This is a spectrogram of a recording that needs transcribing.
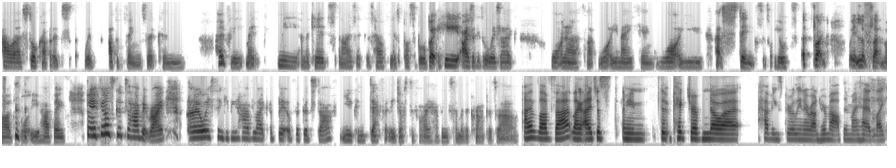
our store cupboards with other things that can hopefully make me and the kids and Isaac as healthy as possible. But he, Isaac, is always like, "What on earth? Like, what are you making? What are you? That stinks." Is what he always says. Like, well, it looks like mud. What are you having? But it feels good to have it, right? I always think if you have like a bit of the good stuff, you can definitely justify having some of the crap as well. I love that. Like, I just, I mean, the picture of Noah having spirulina around her mouth in my head like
